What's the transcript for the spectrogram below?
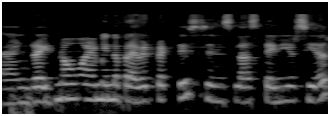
and right now I am in a private practice since last ten years here.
